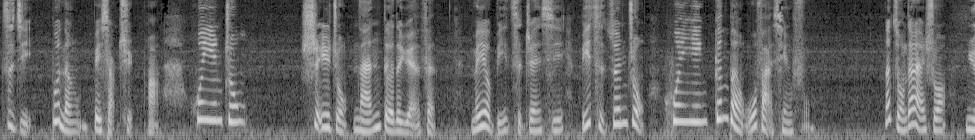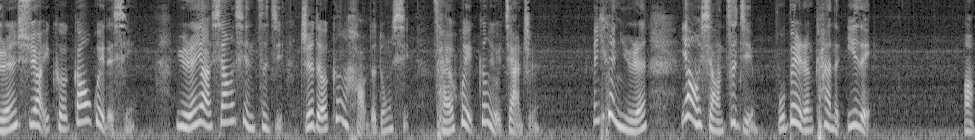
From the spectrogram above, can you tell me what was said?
自己不能被小觑啊。婚姻中是一种难得的缘分，没有彼此珍惜、彼此尊重，婚姻根本无法幸福。那总的来说，女人需要一颗高贵的心，女人要相信自己值得更好的东西。才会更有价值。那一个女人要想自己不被人看得 easy，啊，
